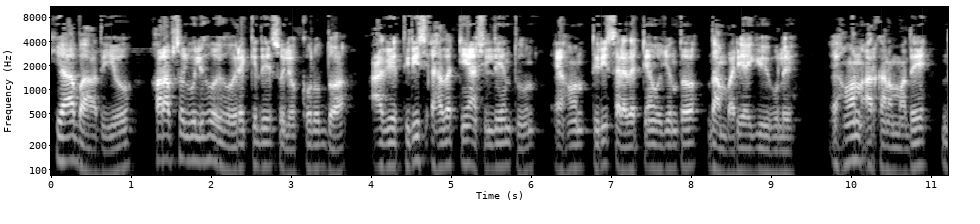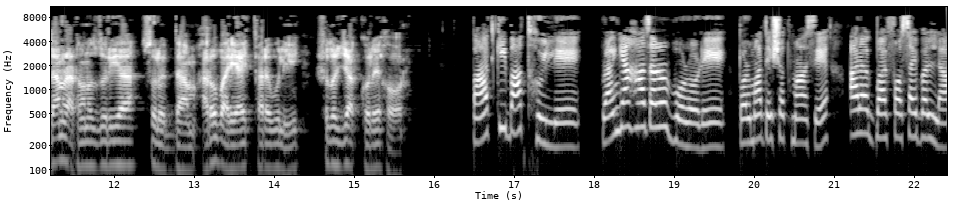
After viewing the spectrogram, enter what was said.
হিয়া বা দিও খারাপ চল বলি হই হই রেখে দে চলি অকল দোয়া আগে তিরিশ হাজার টিয়া আসিল তুন এখন তিরিশ চার হাজার টিয়া পর্যন্ত দাম বাড়িয়াই গিয়ে বলে। এখন আর কানম মাদে দান রাঠন জরিয়া চলের দাম আরও বাড়িয়াই ফারে বলি সদর্যা কলে হর বাত কি বাত হইলে রাঙ্গিয়া হাজাৰৰ বড়ৰে বৰ্মা দেশত মাছে আর একবাৰ ফচাইবাল্লা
